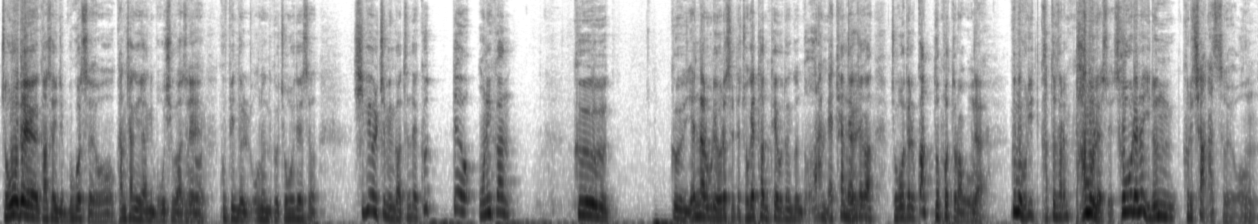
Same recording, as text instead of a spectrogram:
조호대 가서 이제 묵었어요. 강창 회장님 모시고 가서 네. 그 국빈들 오는 그 조호대에서 12월쯤인 것 같은데 그때 오니까 그, 그 옛날 우리 어렸을 때 조개탄 태우던 그 노란 매캐한 네. 냄새가 조호대를 꽉 덮었더라고. 네. 근데 우리 갔던 사람이 다 놀랐어요. 서울에는 이런 그렇지 않았어요. 음,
